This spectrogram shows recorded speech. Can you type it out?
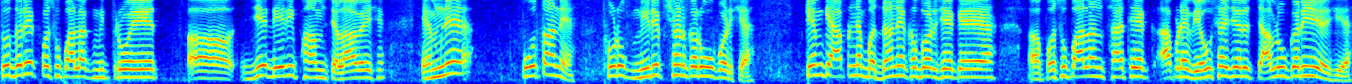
તો દરેક પશુપાલક મિત્રોએ જે ડેરી ફાર્મ ચલાવે છે, એમને પોતાને થોડુંક નિરીક્ષણ કરવું પડશે. કેમ કે આપણને બધાને ખબર છે કે પશુપાલન સાથે આપણે વ્યવસાય જ્યારે ચાલુ કરીએ છીએ,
